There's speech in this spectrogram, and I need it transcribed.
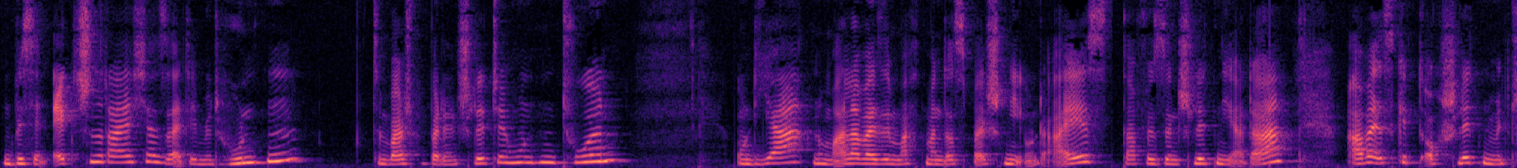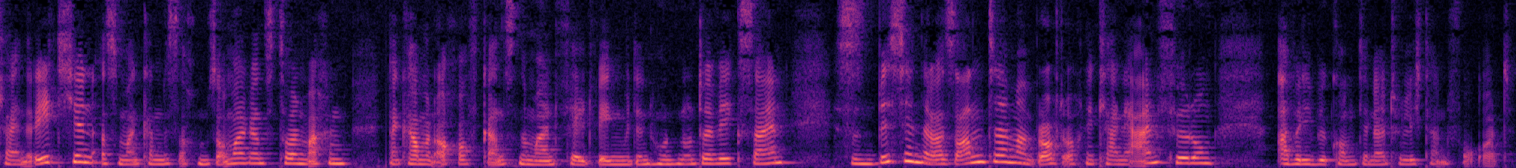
Ein bisschen actionreicher seid ihr mit Hunden, zum Beispiel bei den Schlittenhundentouren. Und ja, normalerweise macht man das bei Schnee und Eis. Dafür sind Schlitten ja da. Aber es gibt auch Schlitten mit kleinen Rädchen. Also man kann das auch im Sommer ganz toll machen. Dann kann man auch auf ganz normalen Feldwegen mit den Hunden unterwegs sein. Es ist ein bisschen rasanter. Man braucht auch eine kleine Einführung. Aber die bekommt ihr natürlich dann vor Ort.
